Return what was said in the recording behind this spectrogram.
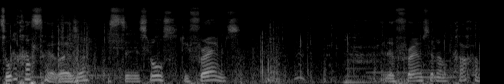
So krass teilweise. Was ist denn jetzt los? Die Frames. Meine Frames sind am Krachen.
